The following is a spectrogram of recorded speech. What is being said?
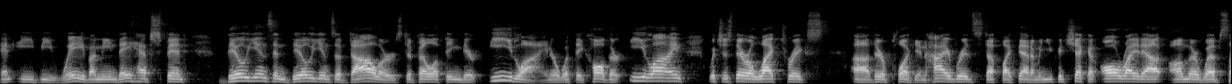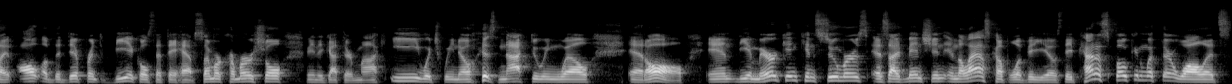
an EV wave. I mean, they have spent billions and billions of dollars developing their E-line, or what they call their E-line, which is their electrics, uh, their plug-in hybrids, stuff like that. I mean, you can check it all right out on their website, all of the different vehicles that they have. Some are commercial. I mean, they got their Mach-E, which we know is not doing well at all. And the American consumers, as I've mentioned in the last couple of videos, they've kind of spoken with their wallets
